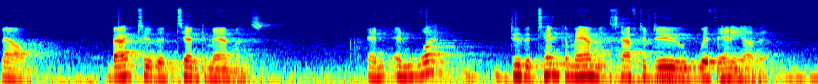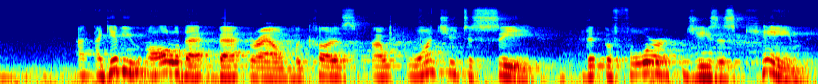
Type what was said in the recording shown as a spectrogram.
Now, back to the Ten Commandments. And, and what do the Ten Commandments have to do with any of it? I, I give you all of that background because I want you to see that before Jesus came,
